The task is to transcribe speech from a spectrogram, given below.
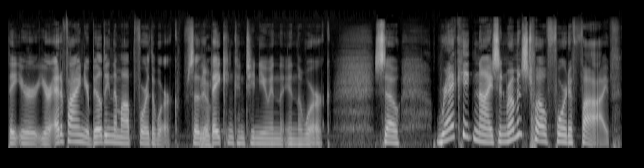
that you're you're edifying, you're building them up for the work so that Yeah. they can continue in the in the work. So recognize in Romans 12, 4 to 5,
